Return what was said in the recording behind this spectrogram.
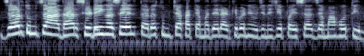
जर तुमचं आधार सिडिंग असेल तरच तुमच्या खात्यामध्ये लाडकी बहीण योजनेचे पैसे जमा होतील.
